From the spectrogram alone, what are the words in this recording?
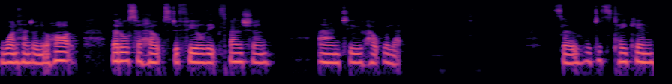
one hand on your heart, that also helps to feel the expansion and to help relax. So we'll just take in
